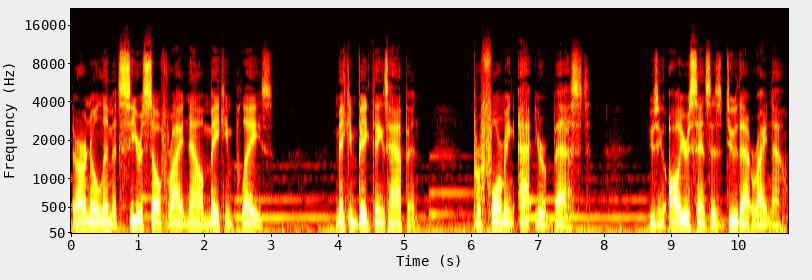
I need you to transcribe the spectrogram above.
There are no limits. See yourself right now making plays, making big things happen, performing at your best. Using all your senses, do that right now.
